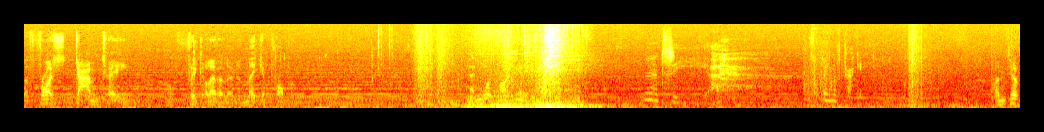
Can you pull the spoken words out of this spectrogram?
a thrice damn tea, I don't think I'll ever learn to make it proper. And what might you Let's see. Ring of tracking. Until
